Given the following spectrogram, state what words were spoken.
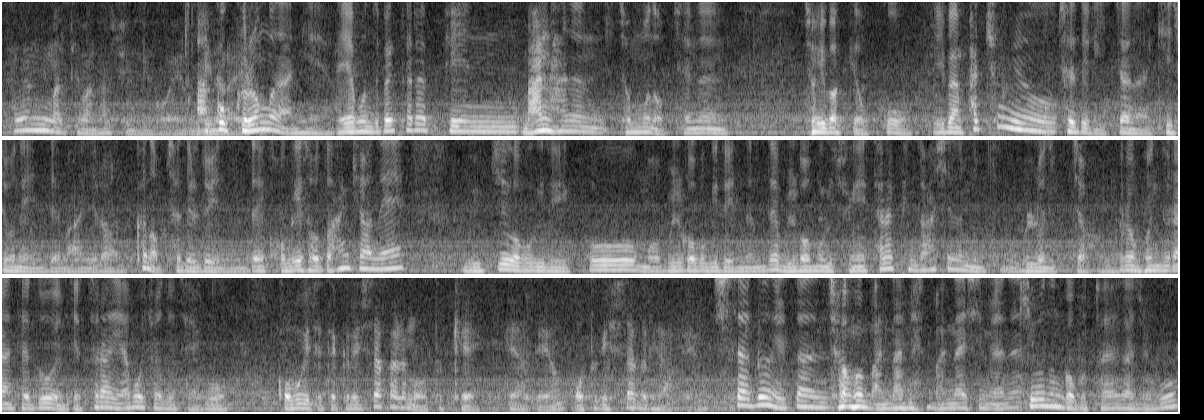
사장님한테만 할 수 있는 거예요? 아, 꼭? 그런 건 아니에요. 다이아몬드 백테라핀만 하는 전문 업체는 저희밖에 없고 일반 파충류 업체들이 있잖아요. 기존에 이제 막 이런 큰 업체들도 있는데 거기서도 한켠에 뭐 육지 거북이도 있고 뭐 물거북이도 있는데 물거북이 중에 테라핀도 하시는 분들 물론 있죠. 그런 분들한테도 이제 트라이 해보셔도 되고 거북이 재테크를 시작하려면 어떻게 해야 돼요? 어떻게 시작을 해야 돼요? 시작은 일단 처음 만나면 만나시면 키우는 것부터 해가지고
